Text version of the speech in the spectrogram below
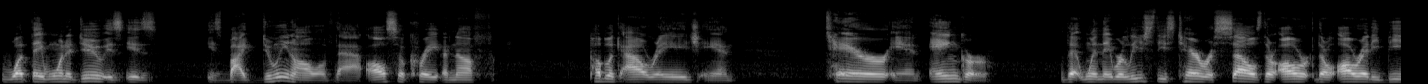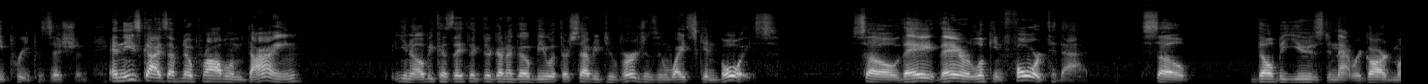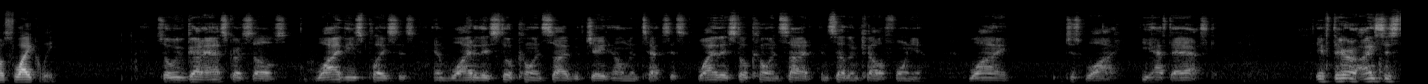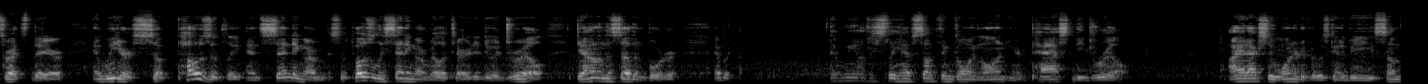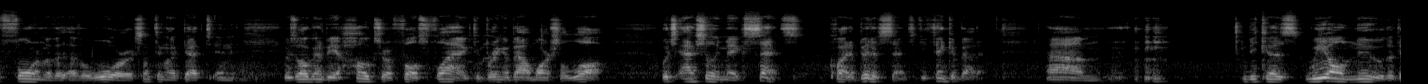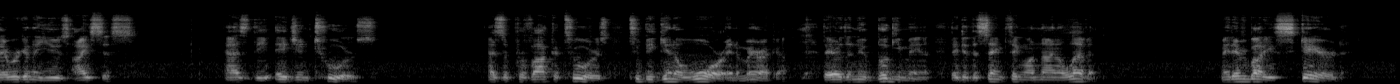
what they want to do is is is by doing all of that also create enough public outrage and terror and anger that when they release these terrorist cells, they're all they'll already be pre-positioned. And these guys have no problem dying, you know, because they think they're going to go be with their 72 virgins and white-skinned boys. So they they are looking forward to that. So they'll be used in that regard most likely. So we've got to ask ourselves why these places and why do they still coincide with Jade Helm in Texas? Why do they still coincide in Southern California? Why? Just why? You have to ask. If there are ISIS threats there, and we are supposedly and sending our supposedly sending our military to do a drill down on the southern border, and then we obviously have something going on here past the drill. I had actually wondered if it was going to be some form of a, of a war or something like that, and it was all going to be a hoax or a false flag to bring about martial law, which actually makes sense, quite a bit of sense if you think about it. Um, because we all knew that they were going to use ISIS as the agenteurs, as the provocateurs to begin a war in America. They are the new boogeyman. They did the same thing on 9 11. Made everybody scared.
